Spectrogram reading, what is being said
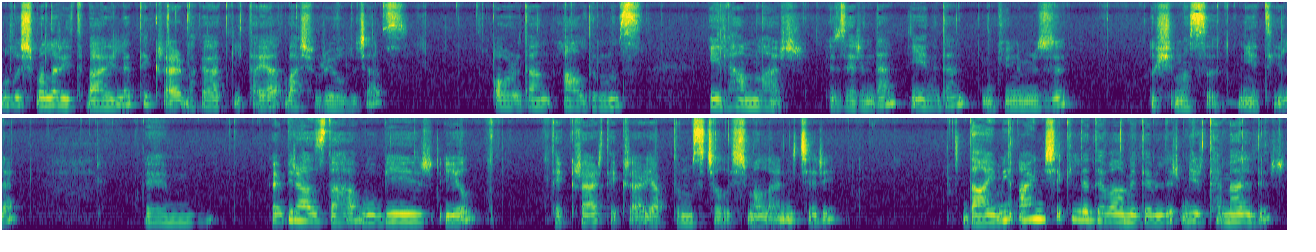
buluşmalar itibariyle tekrar Bhagavad Gita'ya başvuruyor olacağız. Oradan aldığımız ilhamlar üzerinden yeniden günümüzü ışıması niyetiyle. Ve biraz daha bu bir yıl tekrar tekrar yaptığımız çalışmaların içeriği daimi aynı şekilde devam edebilir. Bir temeldir.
